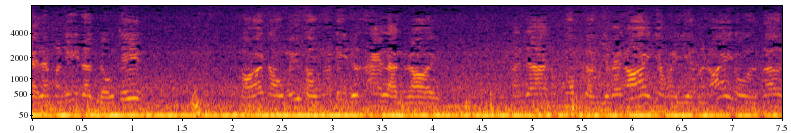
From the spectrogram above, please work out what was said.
này là mình đi lần đầu tiên. Còn cái cầu Mỹ Thuận nó đi được hai lần rồi. Thành ra không cần gì phải nói, nhưng mà giờ mà nói cầu Cần Thơ,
